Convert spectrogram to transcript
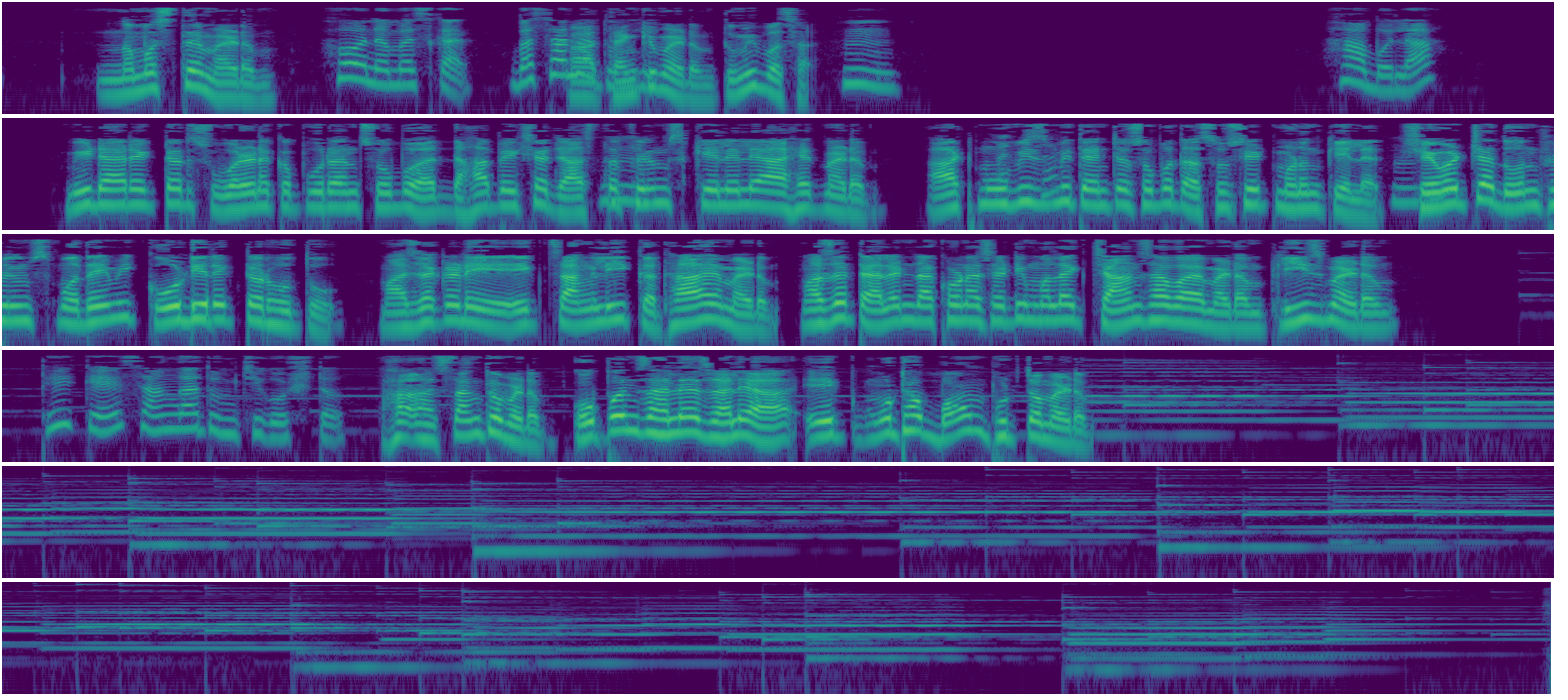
namaste madam हो नमस्कार. बसा ना हा तुम्ही. थँक्यू मॅडम तुम्ही बसा. हं. हा बोला. मी डायरेक्टर सुवर्ण कपूरांसोबत दहा पेक्षा जास्त. फिल्म्स केलेल्या आहेत मॅडम आठ मूव्हीज. मी त्यांच्यासोबत असोसिएट म्हणून केल्यात. शेवटच्या दोन फिल्म्समध्ये मी को डिरेक्टर होतो. माझ्याकडे एक चांगली कथा आहे मॅडम माझं टॅलेंट दाखवण्यासाठी मला एक चान्स हवा आहे मॅडम प्लीज मॅडम ठीक आहे सांगा तुमची गोष्ट. हा सांगतो मॅडम ओपन झाल्या झाल्या एक मोठा बॉम्ब फुटतो मॅडम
